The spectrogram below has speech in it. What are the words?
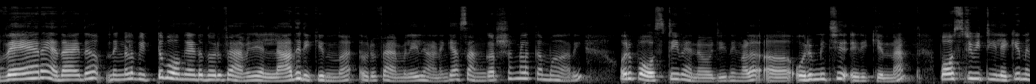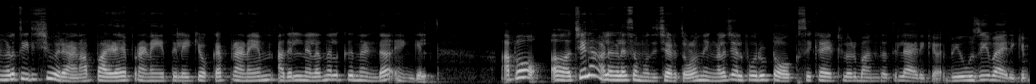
വേറെ അതായത് നിങ്ങൾ വിട്ടുപോകേണ്ടുന്ന ഒരു ഫാമിലി അല്ലാതിരിക്കുന്ന ഒരു ഫാമിലിയിലാണെങ്കിൽ ആ സംഘർഷങ്ങളൊക്കെ മാറി ഒരു പോസിറ്റീവ് എനർജി നിങ്ങൾ ഒരുമിച്ച് ഇരിക്കുന്ന പോസിറ്റിവിറ്റിയിലേക്ക് നിങ്ങൾ തിരിച്ചു വരികയാണ് ആ പഴയ പ്രണയത്തിലേക്കൊക്കെ പ്രണയം അതിൽ നിലനിൽക്കുന്നുണ്ട് എങ്കിൽ. അപ്പോൾ ചില ആളുകളെ സംബന്ധിച്ചിടത്തോളം നിങ്ങൾ ചിലപ്പോൾ ഒരു ടോക്സിക് ആയിട്ടുള്ള ഒരു ബന്ധത്തിലായിരിക്കും അബ്യൂസീവ് ആയിരിക്കും.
